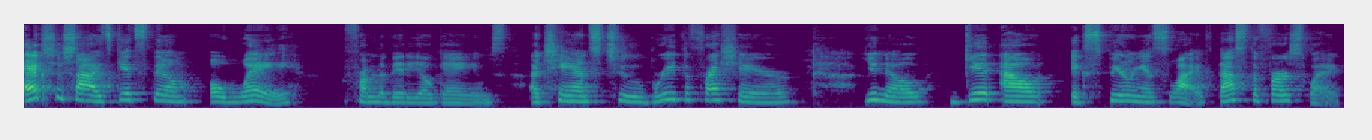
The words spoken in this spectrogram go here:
exercise gets them away from the video games, a chance to breathe the fresh air, you know, get out, experience life. That's the first way.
